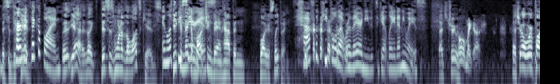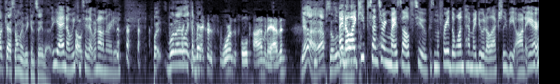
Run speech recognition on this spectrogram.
This It's is a the perfect kid. pickup line. Yeah, like this is one of the Lutz kids. And let's he be can make a marching band happen while you're sleeping. Half the people that were there needed to get laid anyways. That's true. Oh my gosh. That's true. Oh, we're a podcast only. We can say that. Yeah, I know. We can Oh, say that. We're not on the radio. But what I like I mean, I could have swore this whole time and I haven't. yeah, absolutely. I know I keep censoring myself too because I'm afraid the one time I do it, I'll actually be on air.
